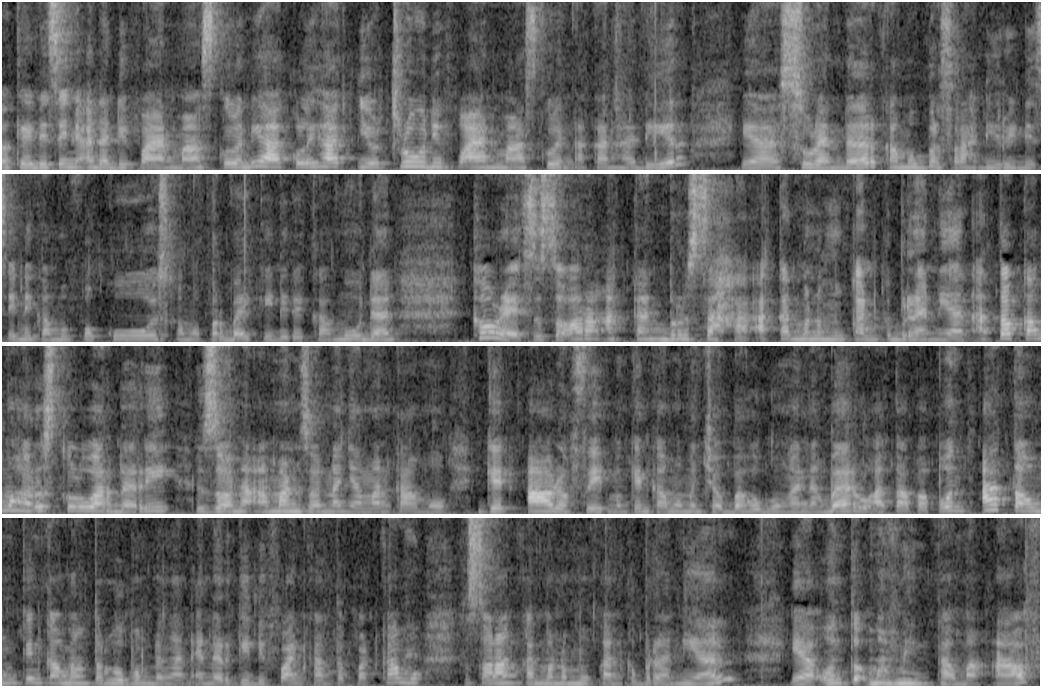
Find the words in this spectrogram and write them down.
Oke, di sini ada divine masculine. Ya, aku lihat your true divine masculine akan hadir. Ya, surrender, kamu berserah diri di sini, kamu fokus, kamu perbaiki diri kamu dan courage, seseorang akan berusaha, akan menemukan keberanian atau kamu harus keluar dari zona aman, zona nyaman kamu. Get out of it. Mungkin kamu mencoba hubungan yang baru atau apa pun atau mungkin kamu yang terhubung dengan energi divine counterpart kamu, seseorang akan menemukan keberanian ya untuk meminta maaf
